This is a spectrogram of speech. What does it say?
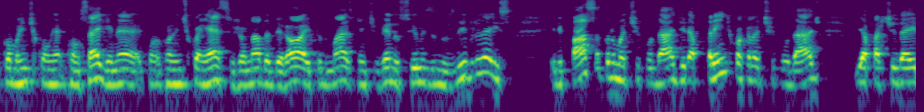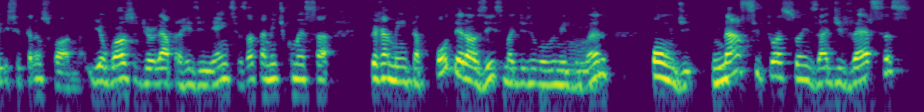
como a gente consegue, né, quando a gente conhece Jornada do Herói e tudo mais, que a gente vê nos filmes e nos livros, é isso. Ele passa por uma dificuldade, ele aprende com aquela dificuldade e a partir daí ele se transforma. E eu gosto de olhar para a resiliência exatamente como essa ferramenta poderosíssima de desenvolvimento Nossa. humano, onde nas situações adversas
